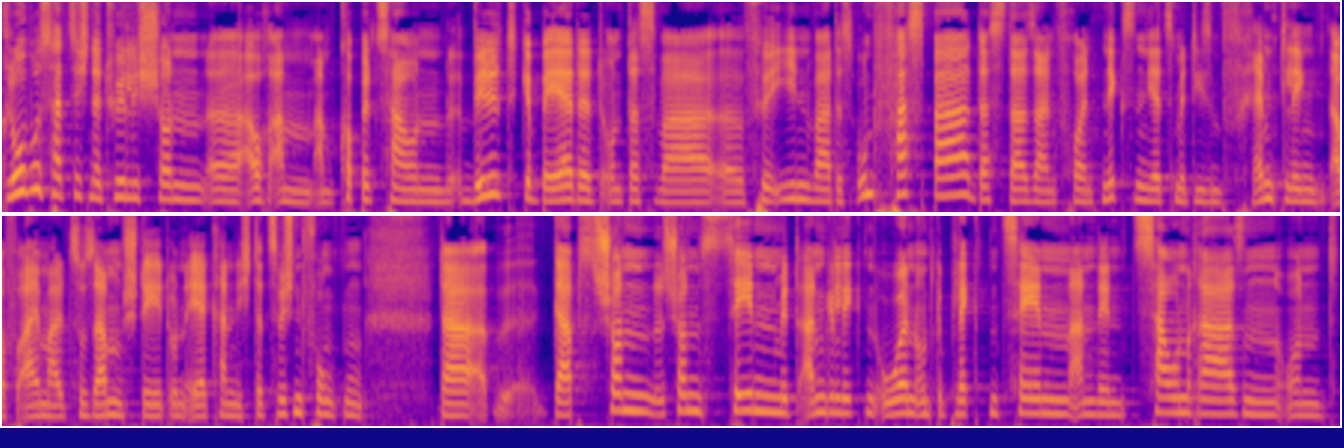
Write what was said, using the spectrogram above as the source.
Globus hat sich natürlich schon äh, auch am, am Koppelzaun wild gebärdet und das war äh, für ihn war das unfassbar, dass da sein Freund Nixon jetzt mit diesem Fremdling auf einmal zusammensteht und er kann nicht dazwischen funken. Da äh, gab's schon, schon Szenen mit angelegten Ohren und gepleckten Zähnen an den Zaunrasen und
